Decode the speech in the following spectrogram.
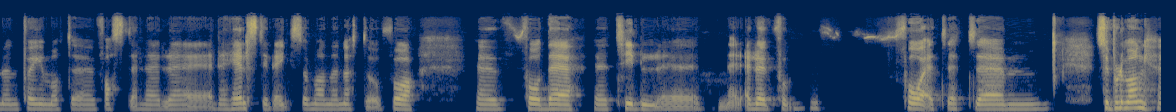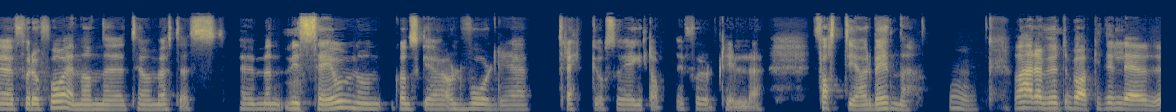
men på ingen måte fast eller, eller helstilling, så man er nødt til å få, eh, få det til Eller få, få et, et um, supplement for å få endene til å møtes. Men vi ser jo noen ganske alvorlige trekk også i eget land i forhold til fattige arbeidende. Mm. Og her er vi jo tilbake til det du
